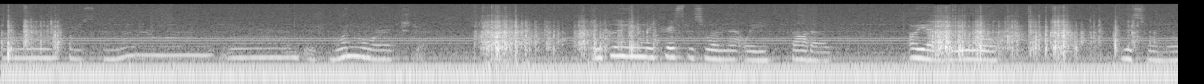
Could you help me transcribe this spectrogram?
Um, there's another one, and there's one more extra. Including the Christmas one that we thought of. Oh yeah, the little, this one, the.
